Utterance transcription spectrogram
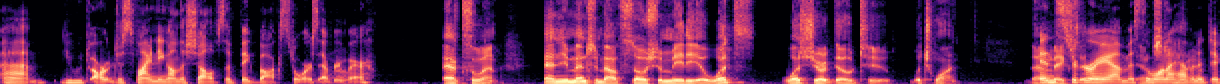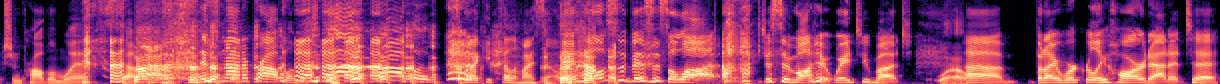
um, you aren't just finding on the shelves of big box stores everywhere. Excellent. And you mentioned about social media. What's what's your go to? Which one? That Instagram is the one I have an addiction problem with. So. it's not a problem. It's not a problem. That's what I keep telling myself. It helps the business a lot. I just am on it way too much. Wow. Um, but I work really hard at it to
